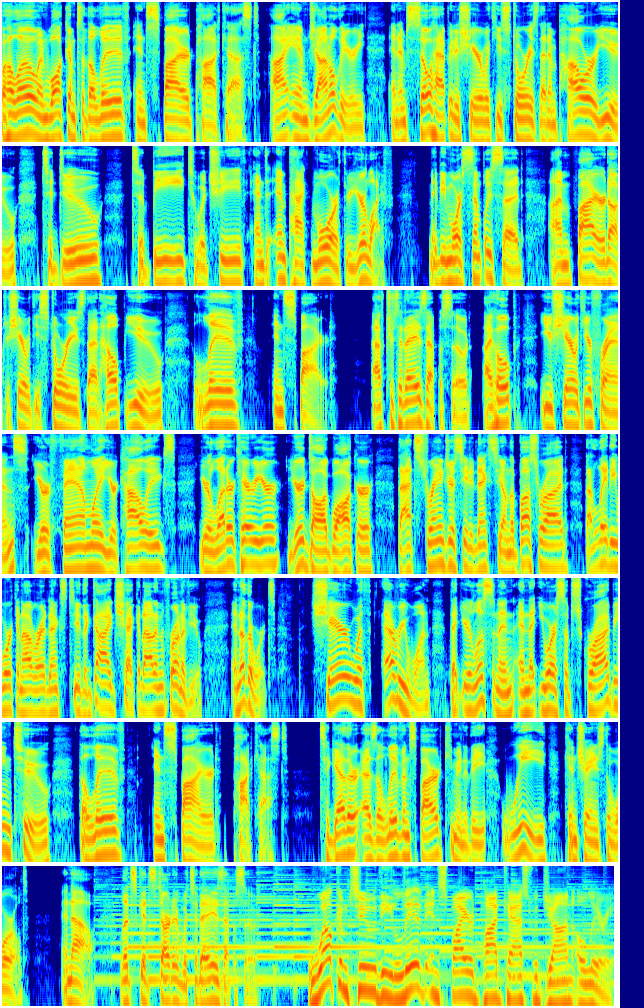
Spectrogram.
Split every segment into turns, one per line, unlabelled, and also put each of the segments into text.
Well, hello and welcome to the Live Inspired podcast. I am John O'Leary and I'm so happy to share with you stories that empower you to do, to be, to achieve, and to impact more through your life. Maybe more simply said, I'm fired up to share with you stories that help you live inspired. After today's episode, I hope you share with your friends, your family, your colleagues, your letter carrier, your dog walker, that stranger seated next to you on the bus ride, that lady working out right next to you, the guy checking out in front of you. In other words, share with everyone that you're listening and that you are subscribing to the Live Inspired podcast. Together as a Live Inspired community, we can change the world. And now, let's get started with today's episode.
Welcome to the Live Inspired podcast with John O'Leary.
